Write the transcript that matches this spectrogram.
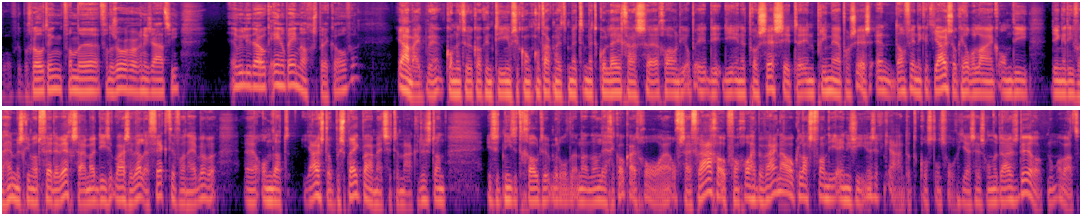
over de begroting van de, van de zorgorganisatie. Hebben jullie daar ook één op één dan gesprekken over? Ja, maar ik ben, kom natuurlijk ook in teams. Ik kom in contact met, met, met collega's uh, gewoon die, op, die, die in het proces zitten, in het primair proces. En dan vind ik het juist ook heel belangrijk om die dingen die voor hen misschien wat verder weg zijn, maar die, waar ze wel effecten van hebben, uh, om dat juist ook bespreekbaar met ze te maken. Dus dan is het niet het grote, bedoel, dan, dan leg ik ook uit, goh, of zij vragen ook van, goh, hebben wij nou ook last van die energie? En dan zeg ik, ja, dat kost ons volgend jaar 600.000 euro, noem maar wat.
